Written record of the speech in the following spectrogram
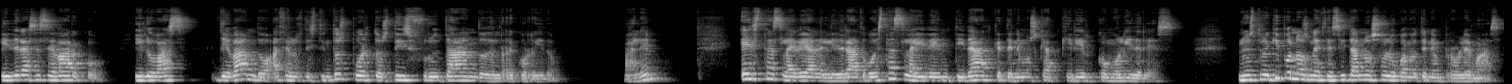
lideras ese barco y lo vas llevando hacia los distintos puertos disfrutando del recorrido. ¿Vale? Esta es la idea del liderazgo, esta es la identidad que tenemos que adquirir como líderes. Nuestro equipo nos necesita no solo cuando tienen problemas,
